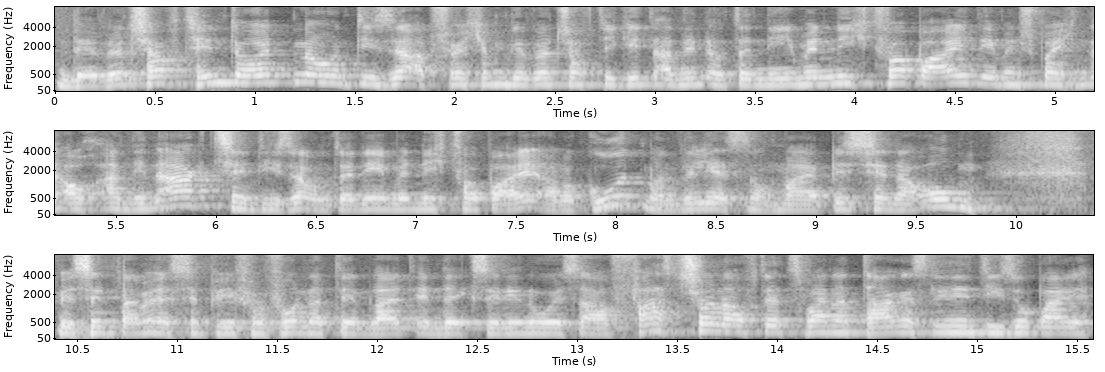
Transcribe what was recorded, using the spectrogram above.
der Wirtschaft hindeuten. Und diese Abschwächung der Wirtschaft, die geht an den Unternehmen nicht vorbei, dementsprechend auch an den Aktien dieser Unternehmen nicht vorbei. Aber gut, man will jetzt noch mal ein bisschen nach oben. Wir sind beim S&P 500, dem Leitindex in den USA, fast schon auf der 200-Tageslinie, die so bei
